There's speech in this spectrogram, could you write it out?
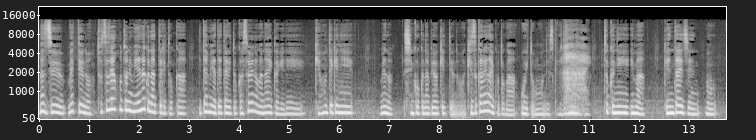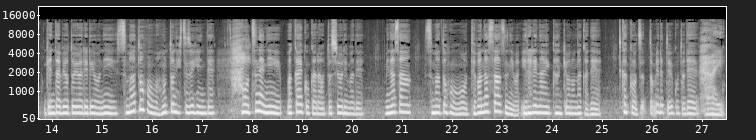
まず目っていうのは突然本当に見えなくなったりとか痛みが出たりとかそういうのがない限り基本的に目の深刻な病気っていうのは気づかれないことが多いと思うんですけれども、はい、特に今現代人も現代病と言われるようにスマートフォンは本当に必需品で、はい、もう常に若い子からお年寄りまで皆さんスマートフォンを手放さずにはいられない環境の中で近くをずっと見るということで、はい、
